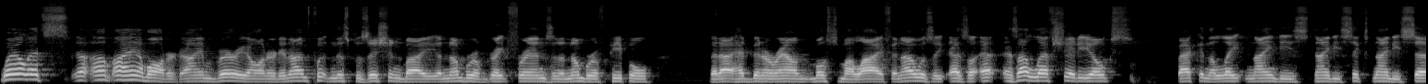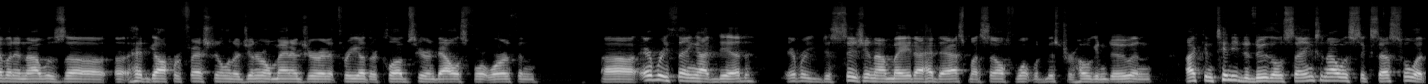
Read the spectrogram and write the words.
well, it's uh, um, I am honored. I am very honored, and I'm put in this position by a number of great friends and a number of people that I had been around most of my life. And I was as as I left Shady Oaks back in the late 90s, 96, 97, and I was a head golf professional and a general manager at three other clubs here in Dallas Fort Worth. And uh, everything I did, every decision I made, I had to ask myself, what would Mr. Hogan do? And I continued to do those things, and I was successful at,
